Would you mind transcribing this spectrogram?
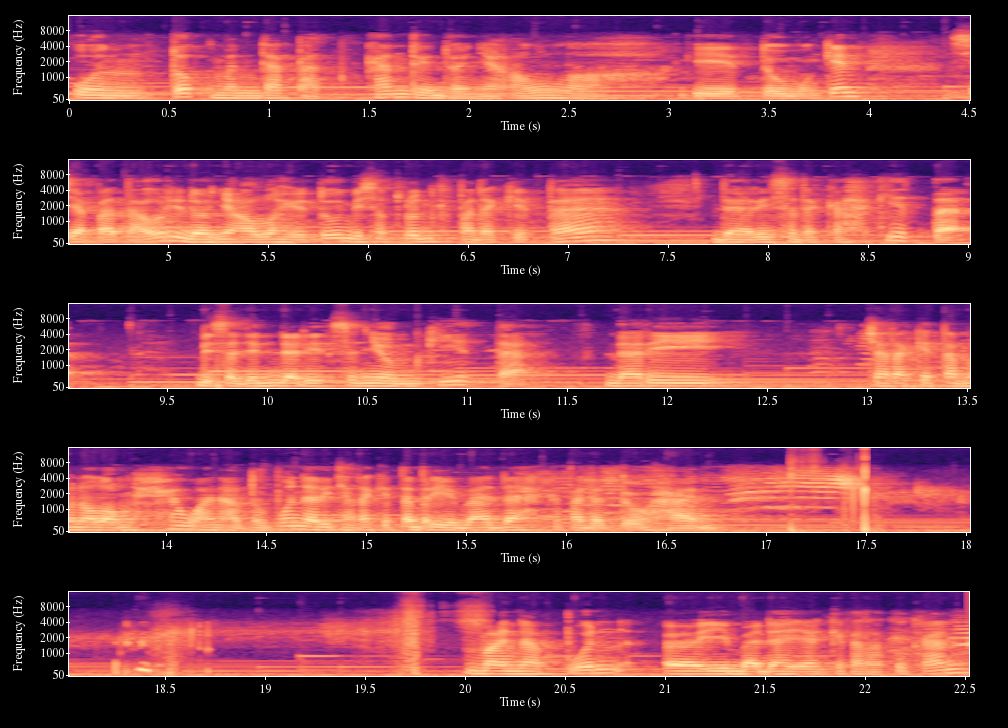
untuk mendapatkan ridhonya Allah gitu. Mungkin siapa tahu ridhonya Allah itu bisa turun kepada kita dari sedekah kita. Bisa jadi dari senyum kita dari cara kita menolong hewan ataupun dari cara kita beribadah kepada Tuhan. Mana pun e, ibadah yang kita lakukan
